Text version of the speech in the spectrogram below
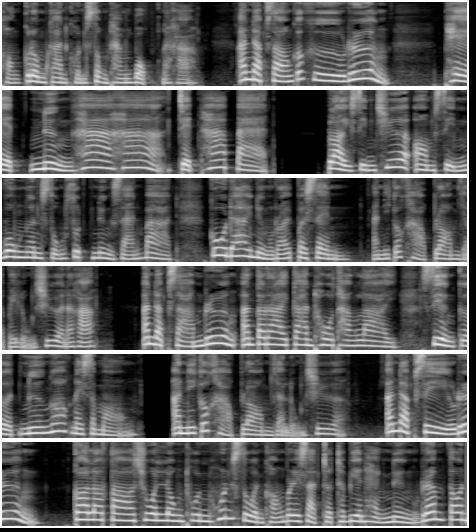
ของกรมการขนส่งทางบกนะคะ อันดับสองก็คือเรื่องเพจ 155758 ปล่อยสินเชื่อออมสินวงเงินสูงสุด 1 0 0 0 0แบาท กู้ได้ 100%ออันนี้ก็ข่าวปลอมอย่าไปหลงเชื่อนะคะ อันดับ 3 เรื่องอันตรายการโทรทางไลน์เสี่ยงเกิดเนื้องอกในสมอง อันนี้ก็ข่าวปลอมอย่าหลงเชื่อ อันดับ 4 เรื่องกลตชวนลงทุนหุ้นส่วนของบริษัทจดทะเบียนแห่งหนึ่ง เริ่มต้น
